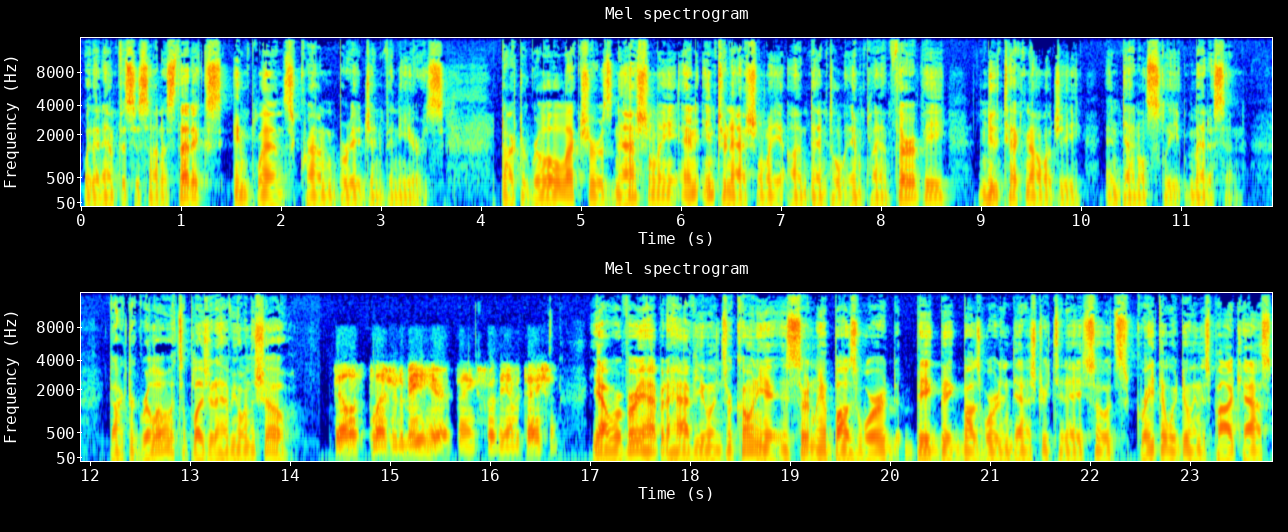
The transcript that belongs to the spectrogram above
with an emphasis on aesthetics, implants, crown and bridge, and veneers. Dr. Grillo lectures nationally and internationally on dental implant therapy, new technology, and dental sleep medicine. Dr. Grillo, it's a pleasure to have you on the show. Bill, it's a pleasure to be here. Thanks for the invitation. Yeah, we're very happy to have you. And zirconia is certainly a buzzword, big, big buzzword in dentistry today. So it's great that we're doing this podcast.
